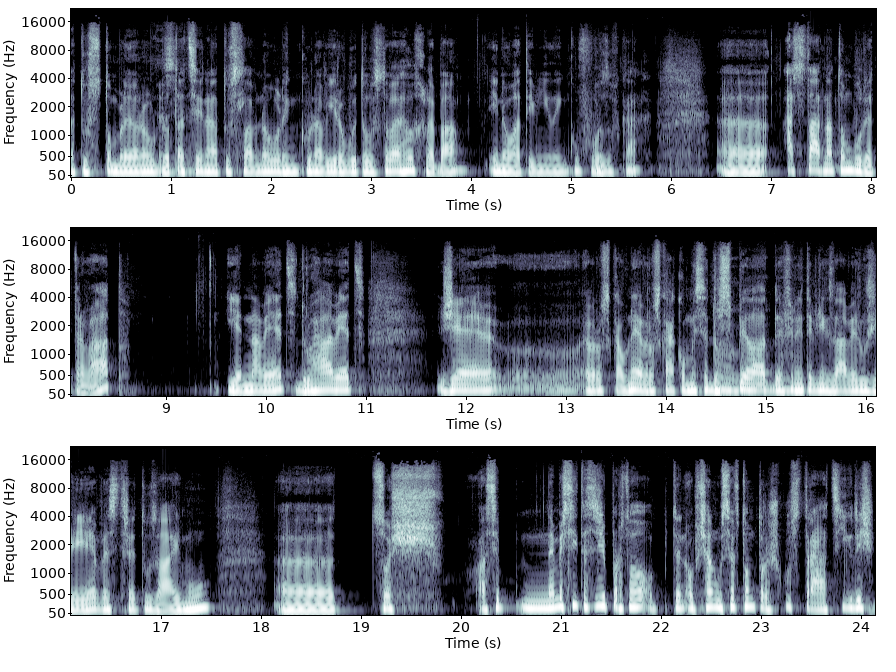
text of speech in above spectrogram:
eh, tu 100 milionů dotaci na tu slavnou linku na výrobu toustového chleba, inovativní linku v uvozovkách. Eh, a stát na tom bude trvat. Jedna věc. Druhá věc, že eh, Evropská unie, Evropská komise dospěla hmm. definitivně k závěru, že je ve střetu zájmu, eh, což asi nemyslíte si, že proto ten občan už se v tom trošku ztrácí, když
